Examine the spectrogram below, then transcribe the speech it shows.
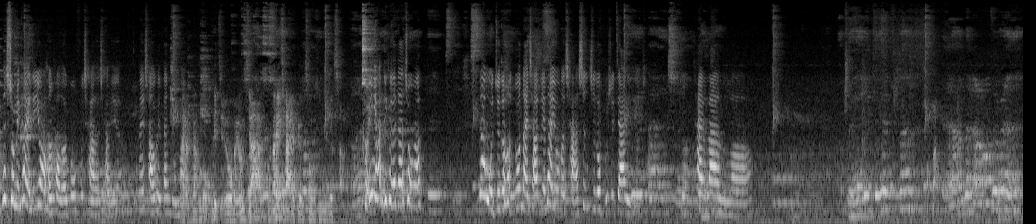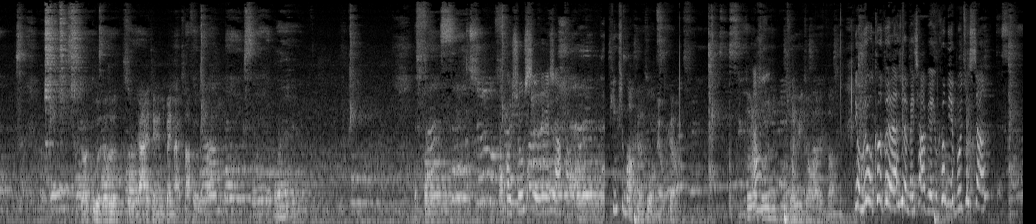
那说明他已经用了很好的功夫茶的茶叶，那茶我可以单独卖哎呀。，但是我会觉得我用家，我在家也可以冲出那个茶。可以啊，你可以在家冲啊。那我觉得很多奶茶店他用的茶，甚至都不是家里的茶，就太烂了。得度的就是暑假一天一杯奶茶喝出来。好舒适这个沙发。凭什哦，么？可能是我没有课。周六周日是补修一周二的课。有没有课对你来说也没差别，有课你也不会去上。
